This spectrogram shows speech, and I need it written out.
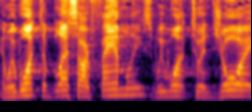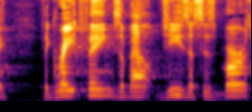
And we want to bless our families. We want to enjoy the great things about Jesus' birth.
